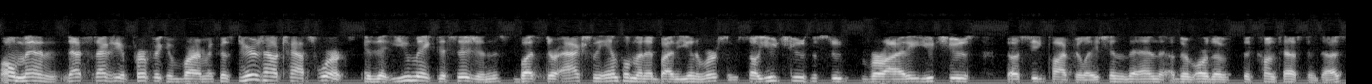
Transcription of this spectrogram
Oh man, that's actually a perfect environment because here's how TAPS works: is that you make decisions, but they're actually implemented by the university. So you choose the seed variety, you choose the seed population, then the, or the the contestant does.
